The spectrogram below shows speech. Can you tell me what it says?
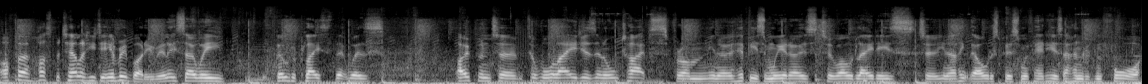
offer hospitality to everybody, really. So we built a place that was open to, to all ages and all types, from you know hippies and weirdos to old ladies to you know I think the oldest person we've had here is 104.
